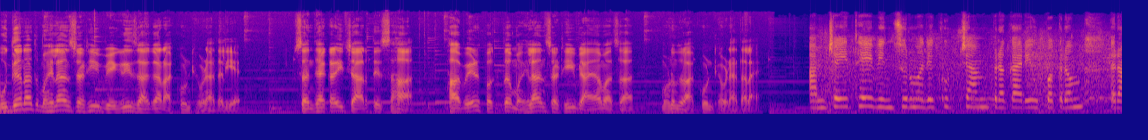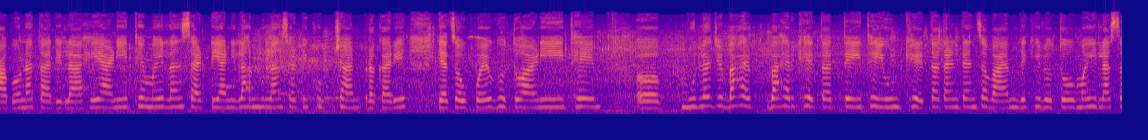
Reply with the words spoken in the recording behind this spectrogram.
उद्यानात महिलांसाठी वेगळी जागा राखून ठेवण्यात आली आहे. संध्याकाळी चार ते सहा हा वेळ फक्त महिलांसाठी व्यायामाचा म्हणून राखून ठेवण्यात आलाय आमच्या इथे विंचूरमध्ये खूप छान प्रकारे उपक्रम राबवण्यात आलेला आहे आणि इथे महिलांसाठी आणि लहान मुलांसाठी खूप छान प्रकारे याचा उपयोग होतो आणि इथे मुलं जे बाहेर बाहेर खेळतात ते इथे येऊन खेळतात आणि त्यांचा व्यायाम देखील होतो. महिला स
